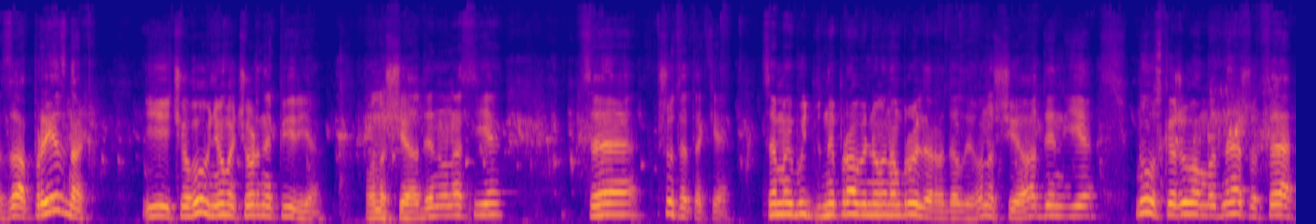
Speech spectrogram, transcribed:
за признак і чого в нього чорне пір'я. Воно ще один у нас є. Це що це таке? Це, мабуть, неправильного нам бройлера дали. Воно ще один є. Ну, скажу вам одне, що це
